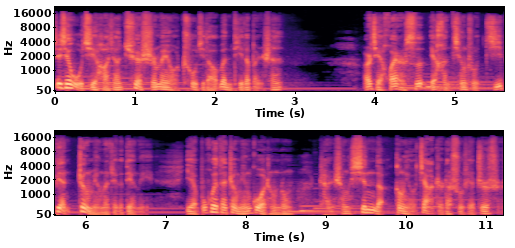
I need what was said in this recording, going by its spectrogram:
这些武器好像确实没有触及到问题的本身，而且怀尔斯也很清楚，即便证明了这个定理，也不会在证明过程中产生新的更有价值的数学知识。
